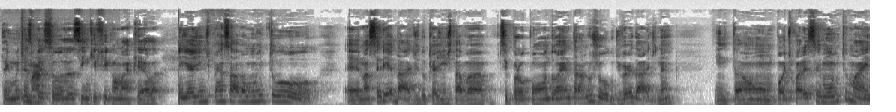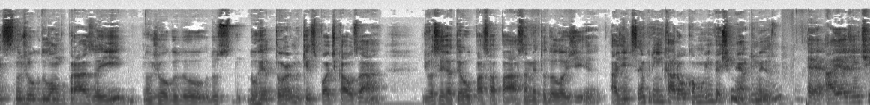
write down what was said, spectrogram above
Tem muitas pessoas, assim, que ficam naquela. E a gente pensava muito é, na seriedade do que a gente estava se propondo a entrar no jogo de verdade, né? Então, pode parecer muito mais no jogo do longo prazo aí, no jogo do, do, do, retorno que isso pode causar, de você já ter o passo a passo, a metodologia. A gente sempre encarou como um investimento uhum. mesmo. É, aí a gente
